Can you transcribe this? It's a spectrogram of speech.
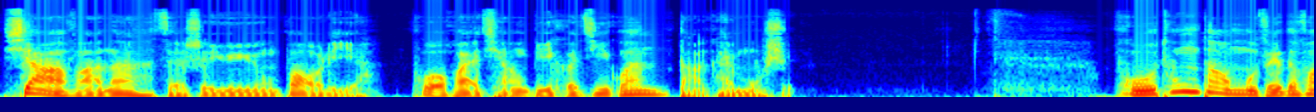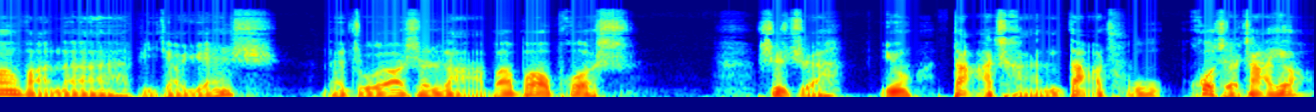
下法呢，则是运用暴力啊，破坏墙壁和机关，打开墓室。普通盗墓贼的方法呢比较原始，那主要是喇叭爆破式，是指啊用大铲、大锄或者炸药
